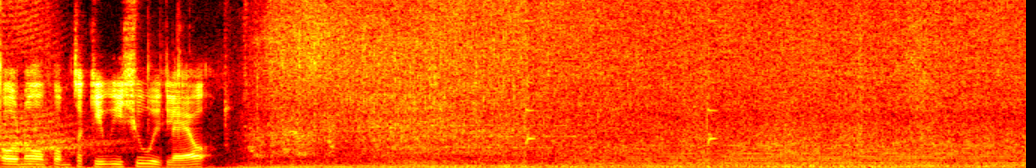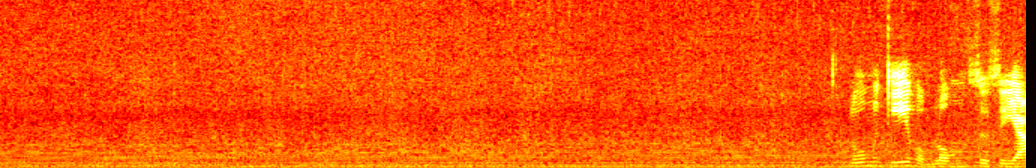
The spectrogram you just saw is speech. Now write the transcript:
โอ้โนผมสกิลอิชูอีกแล้วรู้เมื่อกี้ผมลงซูซิยะ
